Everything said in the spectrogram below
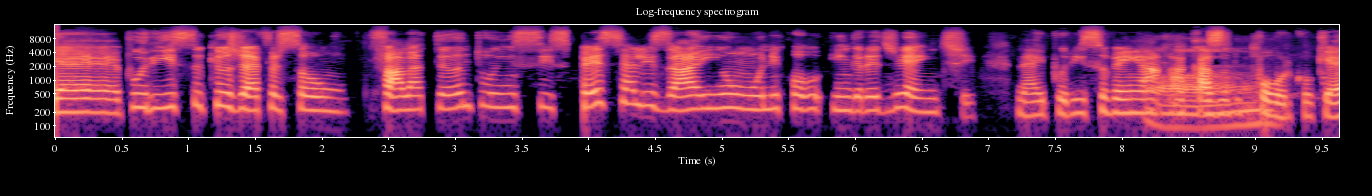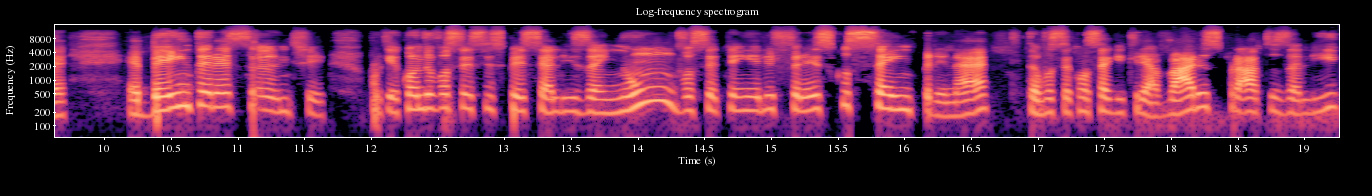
é por isso que o Jefferson fala tanto em se especializar em um único ingrediente, né? E por isso vem a, a casa do ah. porco, que é, é bem interessante, porque quando você se especializa em um, você tem ele fresco sempre, né? Então você consegue criar vários pratos ali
